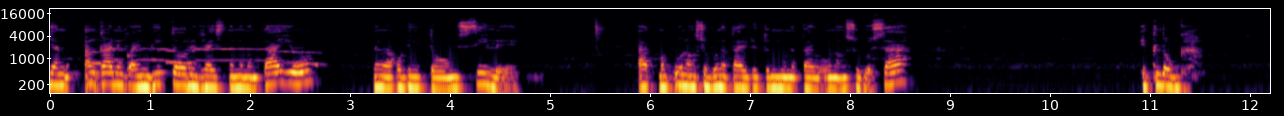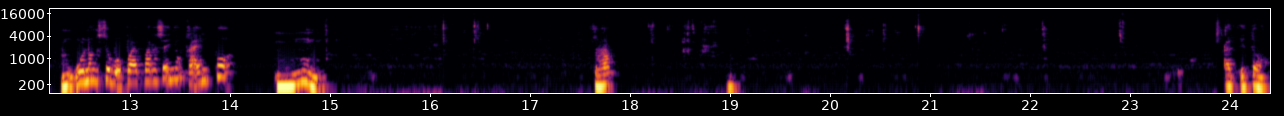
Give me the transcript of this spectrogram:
Yan, ang kanin ko ay dito. Red rice na naman tayo. Meron ako dito sili. At mag-unang subo na tayo. Dito muna tayo unang subo sa itlog. Ang unang subo po ay para sa inyo. Kain po. Mm. Sarap. At ito.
